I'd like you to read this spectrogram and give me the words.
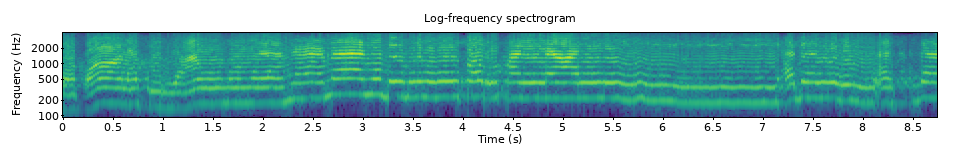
وقال فرعون يا هامان ابن صرحا لعلي أبلغ الأسباب.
